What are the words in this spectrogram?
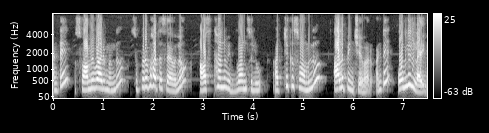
అంటే స్వామివారి ముందు సుప్రభాత సేవలో ఆస్థాన విద్వాంసులు అర్చక స్వాములు ఆలపించేవారు. అంటే ఓన్లీ లైవ్.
